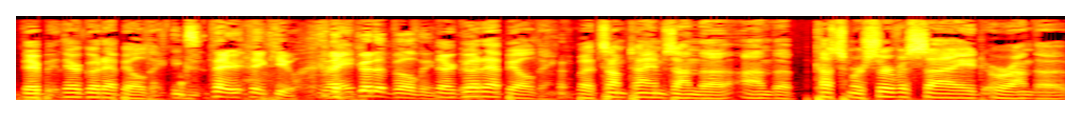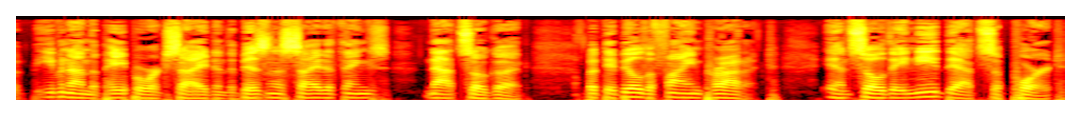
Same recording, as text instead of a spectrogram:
They're, they're good at building. Thank you. Right? They're good at building. They're good at building, but sometimes on the on the customer service side or on the even on the paperwork side and the business side of things, not so good. But they build a fine product, and so they need that support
